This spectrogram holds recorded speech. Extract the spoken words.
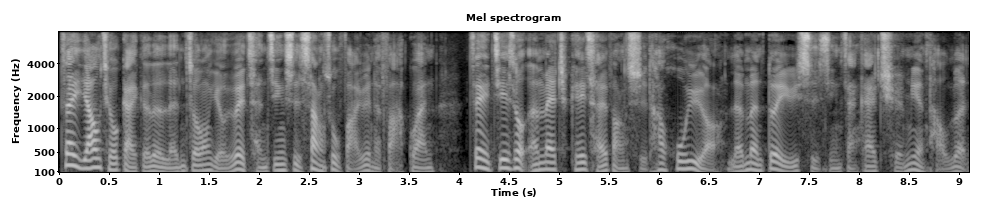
在要求改革的人中，有一位曾经是上诉法院的法官。在接受 M H K 采访时，他呼吁哦，人们对于死刑展开全面讨论。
